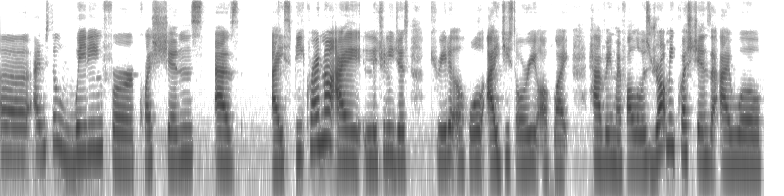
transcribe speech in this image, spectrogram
uh, I'm still waiting for questions as I speak right now. I literally just created a whole IG story of like having my followers drop me questions that I will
